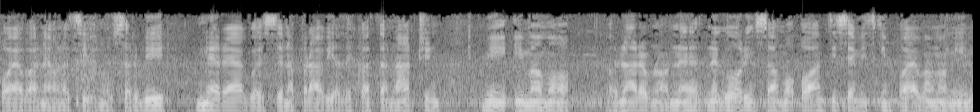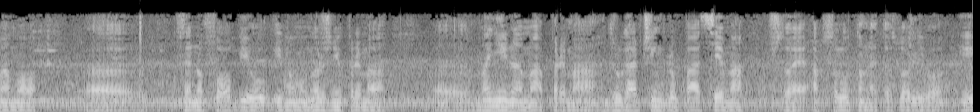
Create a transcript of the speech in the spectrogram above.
pojava neonacizma u Srbiji, ne reaguje se na pravi adekvatan način. Mi imamo, naravno, ne, ne govorim samo o antisemitskim pojavama, mi imamo uh, ksenofobiju, imamo mržnju prema e, manjinama, prema drugačijim grupacijama, što je apsolutno nedozvoljivo i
